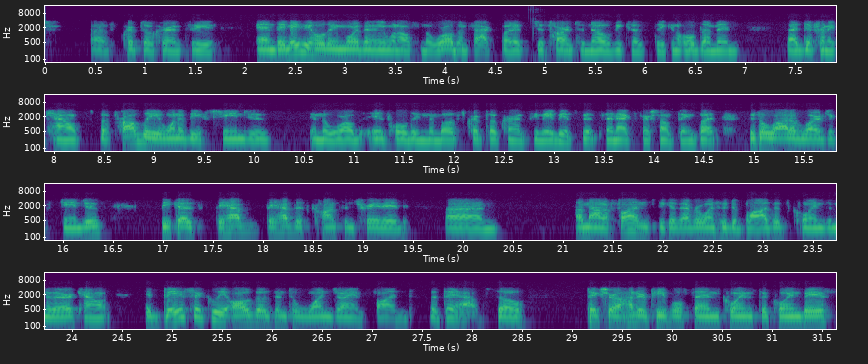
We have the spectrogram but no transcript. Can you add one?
of cryptocurrency and they may be holding more than anyone else in the world, in fact, but it's just hard to know because they can hold them in uh, different accounts. But probably one of the exchanges in the world is holding the most cryptocurrency. Maybe it's Bitfinex or something, but there's a lot of large exchanges because they have they have this concentrated um, amount of funds because everyone who deposits coins into their account, it basically all goes into one giant fund that they have. So picture 100 people send coins to Coinbase.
